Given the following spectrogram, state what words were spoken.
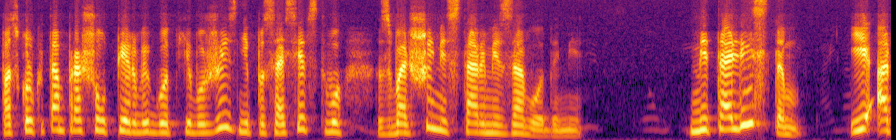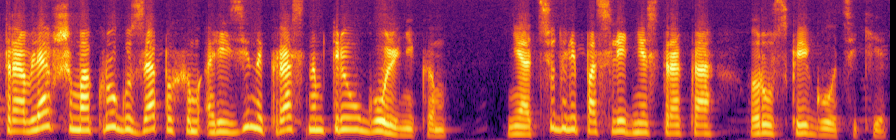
поскольку там прошел первый год его жизни по соседству с большими старыми заводами. Металлистом и отравлявшим округу запахом резины красным треугольником. Не отсюда ли последняя строка русской готики?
